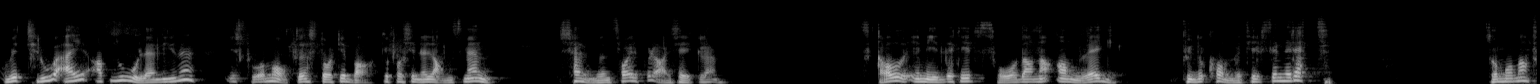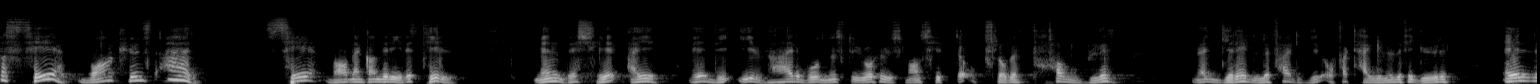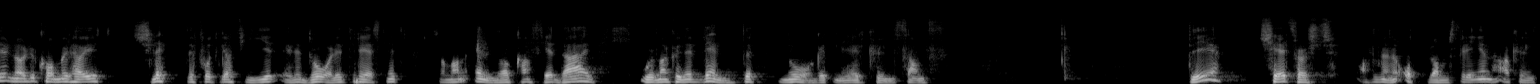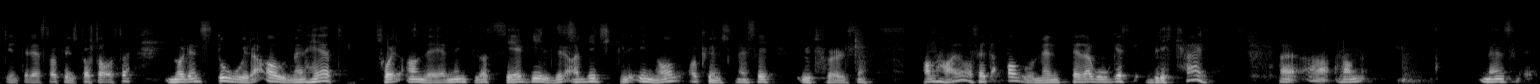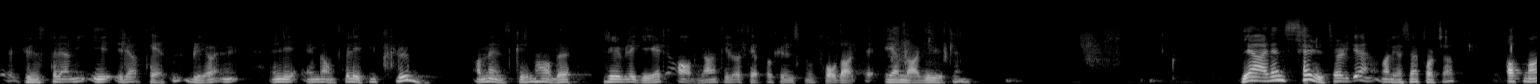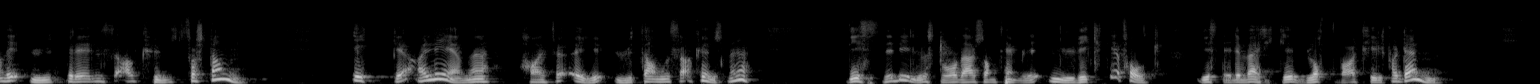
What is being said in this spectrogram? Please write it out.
og vi tror ei at nordlendingene i så måte står tilbake for sine landsmenn, sønnenfor Polarsirkelen skal imidlertid sådanne anlegg kunne komme til sin rett. så må man få se hva kunst er. Se hva den kan drives til. Men det skjer ei ved de i hver bondestue og husmannshytte oppslåtte tavler med grelle farger og fortegnede figurer, eller når det kommer høyt, slette fotografier eller dårlige tresnitt som man ennå kan se der, hvor man kunne vente noe mer kunstsans. Det skjer først, altså denne oppblomstringen av kunstinteresse og kunstforståelse, når den store allmennhet får anledning til å se bilder av virkelig innhold og kunstmessig utførelse. Han har jo også et allmennpedagogisk blikk her. Eh, han, mens Kunstforeningen i realiteten ble jo en, en, en, ganske liten klubb av mennesker som hadde privilegert adgang til å se på kunst noen få dager, en dag i uken. Det er en selvfølge nå leser jeg fortsatt, at man ved utbredelse av kunstforstand ikke alene har for øye utdannelse av kunstnere. Disse ville jo stå der som temmelig uviktige folk hvis dere verker blott var til for dem.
